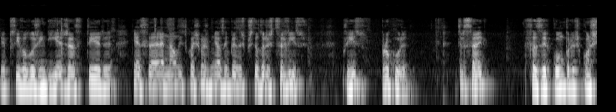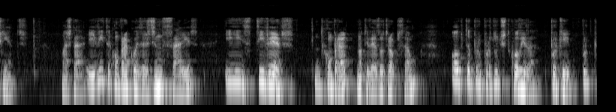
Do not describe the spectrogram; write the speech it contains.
É possível hoje em dia já se ter essa análise de quais são as melhores empresas prestadoras de serviços. Por isso, procura. Terceiro, fazer compras conscientes. Lá está. Evita comprar coisas desnecessárias e se tiveres de comprar, não tiveres outra opção, opta por produtos de qualidade. Porquê? Porque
